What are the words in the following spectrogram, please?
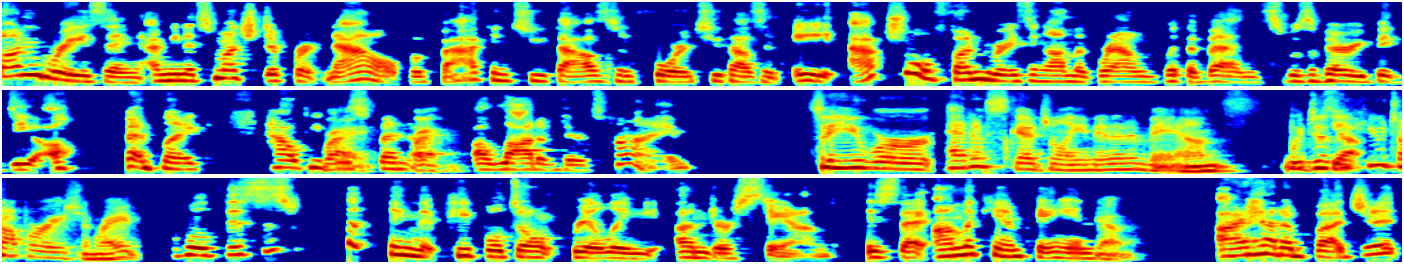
fundraising. I mean, it's much different now, but back in 2004 and 2008, actual fundraising on the ground with events was a very big deal. And like how people Right, spend a- right. a, lot of their time. So you were head of scheduling in advance, which is Yeah. a huge operation, right? Well, this is the thing that people don't really understand is that on the campaign, Yeah. I had a budget,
